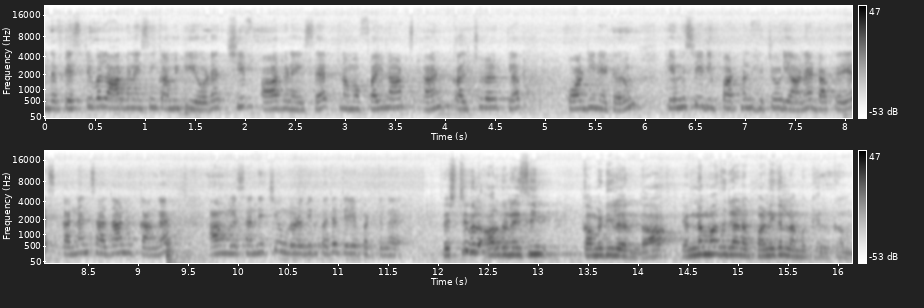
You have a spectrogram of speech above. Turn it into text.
இந்த ஃபெஸ்டிவல் ஆர்கனைசிங் கமிட்டியோட சீஃப் ஆர்கனைசர் நம்ம fine arts and cultural club கோஆர்டினேட்டரும் கெமிஸ்ட்ரி டிபார்ட்மெண்ட் ஹெச்ஓடியான டாக்டர் எஸ் கண்ணன் சார் தான் இருக்காங்க. அவங்கள சந்தித்து உங்களோட விருப்பத்தை தெரியப்படுத்துங்க. ஃபெஸ்டிவல் ஆர்கனைசிங் கமிட்டியில் இருந்தால் என்ன மாதிரியான பணிகள் நமக்கு இருக்கும்?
